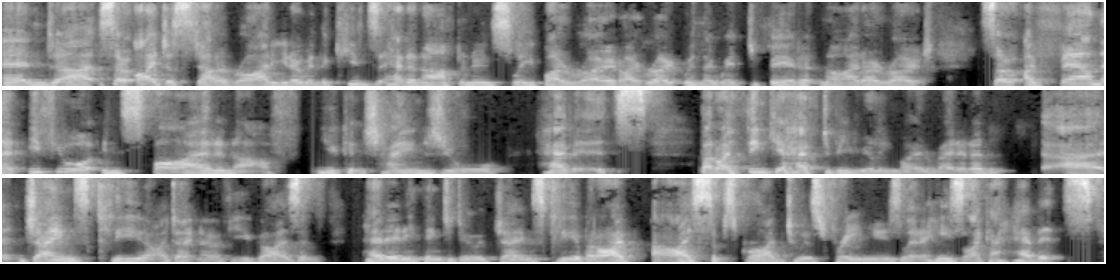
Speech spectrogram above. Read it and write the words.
And uh, so I just started writing. You know, when the kids had an afternoon sleep, I wrote. I wrote when they went to bed at night, I wrote. So I found that if you're inspired enough, you can change your habits. But I think you have to be really motivated. And uh, James Clear, I don't know if you guys have had anything to do with James Clear, but I I subscribe to his free newsletter. He's like a habits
